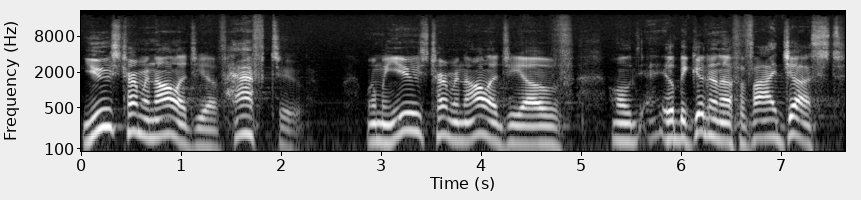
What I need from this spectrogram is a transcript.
use terminology of have to, when we use terminology of well, it'll be good enough if I just.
